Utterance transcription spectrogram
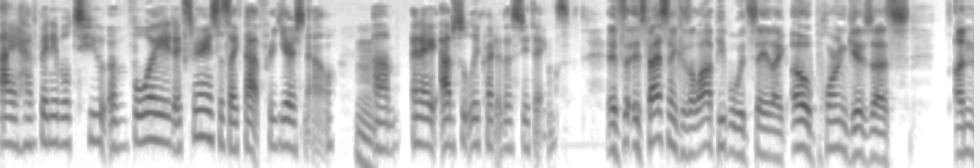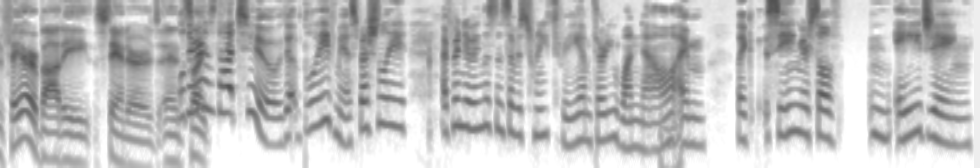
I have been able to avoid experiences like that for years now. Um, and I absolutely credit those two things. It's it's fascinating because a lot of people would say like, "Oh, porn gives us unfair body standards," and Well, it's there like, that too. That, believe me, especially I've been doing this since I was 23. I'm 31 now. Mm-hmm. I'm like seeing yourself mm, aging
